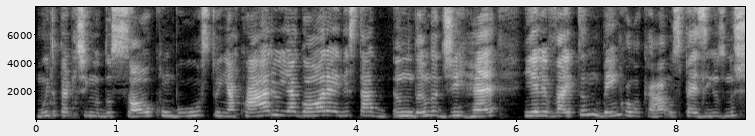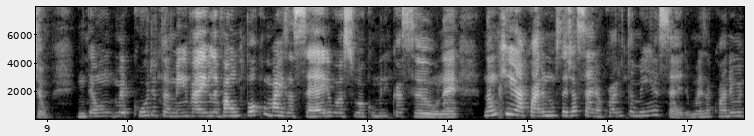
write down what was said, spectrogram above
muito pertinho do sol com busto em aquário e agora ele está andando de ré e ele vai também colocar os pezinhos no chão. Então, Mercúrio também vai levar um pouco mais a sério a sua comunicação, né? Não que Aquário não seja sério, Aquário também é sério, mas Aquário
